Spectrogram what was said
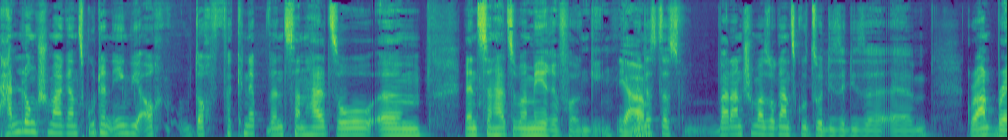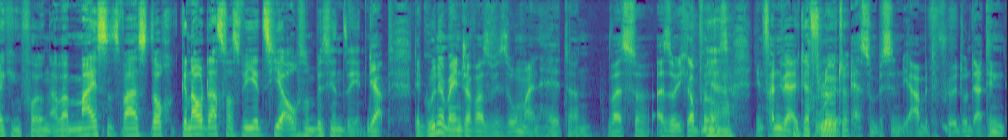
Handlung schon mal ganz gut dann irgendwie auch doch verknappt, wenn es dann halt so, ähm, wenn es dann halt so über mehrere Folgen ging. Ja. ja. Das, das war dann schon mal so ganz gut so diese diese ähm, Groundbreaking-Folgen, aber meistens war es doch genau das, was wir jetzt hier auch so ein bisschen sehen. Ja, der Grüne Ranger war sowieso mein Held dann, weißt du? Also ich glaube, ja. den fanden wir halt mit der cool. Flöte. Er ist so ein bisschen, ja, mit der Flöte und er hat den,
